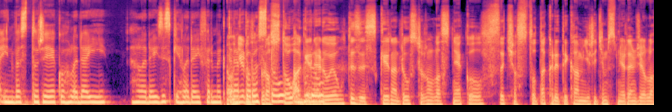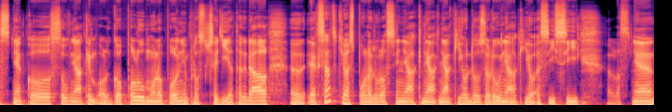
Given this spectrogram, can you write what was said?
investoři jako hledají hledají zisky, hledají firmy, které Oni porostou. rostou a, a budou... generují ty zisky. Na druhou stranu vlastně jako se často ta kritika míří tím směrem, že vlastně jako jsou v nějakém oligopolu, monopolním prostředí a tak dál. Eh, jak se na to díváš z pohledu vlastně nějak, nějak, nějakého dozoru, nějakého SEC vlastně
